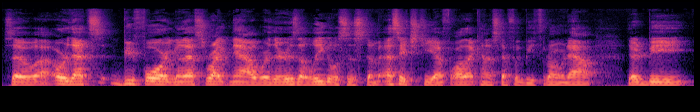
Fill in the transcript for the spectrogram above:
So, uh, or that's before, you know, that's right now where there is a legal system, SHTF, all that kind of stuff would be thrown out. There'd be,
